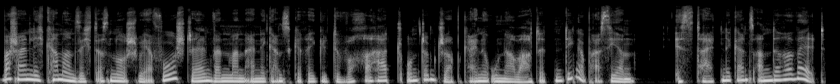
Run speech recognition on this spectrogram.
Wahrscheinlich kann man sich das nur schwer vorstellen, wenn man eine ganz geregelte Woche hat und im Job keine unerwarteten Dinge passieren. Ist halt eine ganz andere Welt.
